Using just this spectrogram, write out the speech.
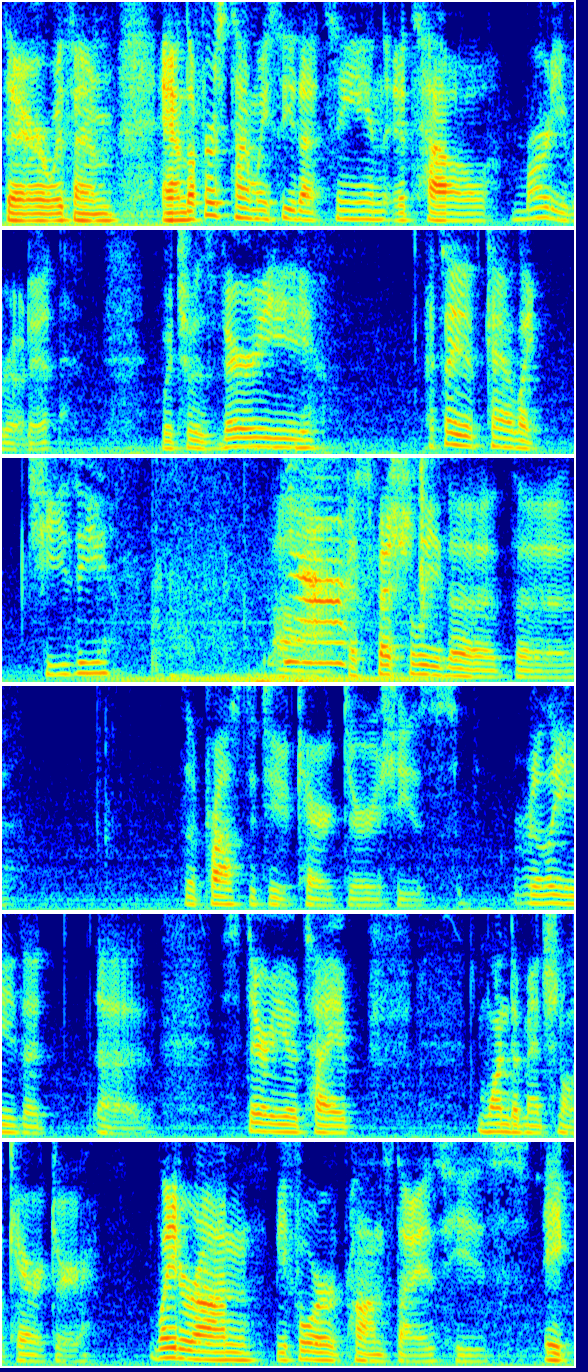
there with him. And the first time we see that scene, it's how Marty wrote it, which was very, I'd say it's kind of like cheesy. Um, Yeah. especially the the the prostitute character. She's really the uh, stereotype, one-dimensional character. Later on, before Hans dies, he's he,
